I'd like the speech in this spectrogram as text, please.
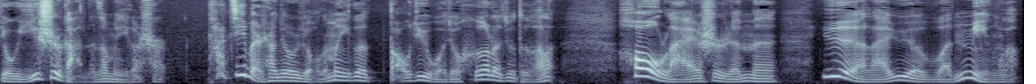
有仪式感的这么一个事儿。它基本上就是有那么一个道具，我就喝了就得了。后来是人们越来越文明了，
